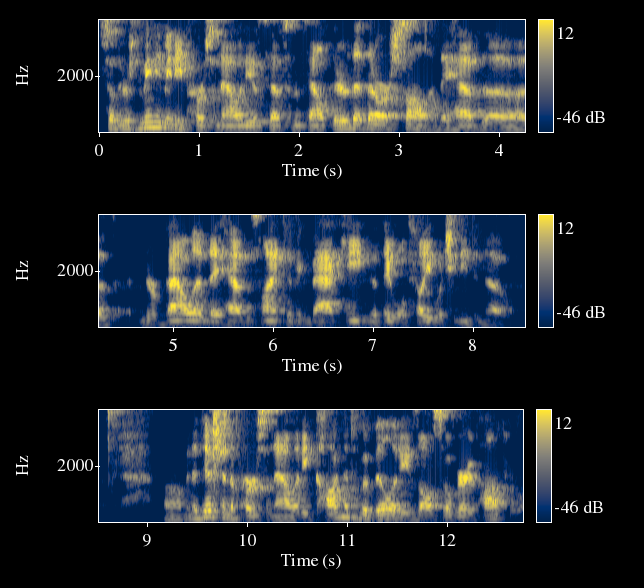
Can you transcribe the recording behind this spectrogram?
So there's many, many personality assessments out there that, that are solid. They have the, they're valid. They have the scientific backing that they will tell you what you need to know. Um, in addition to personality, cognitive ability is also very popular.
